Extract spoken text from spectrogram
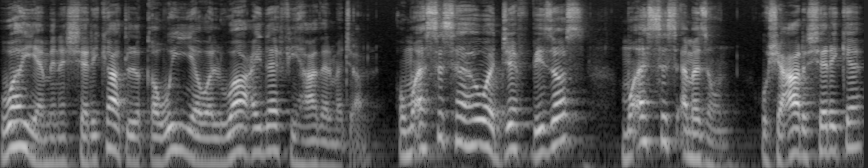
وهي من الشركات القوية والواعدة في هذا المجال. ومؤسسها هو جيف بيزوس مؤسس أمازون وشعار الشركة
